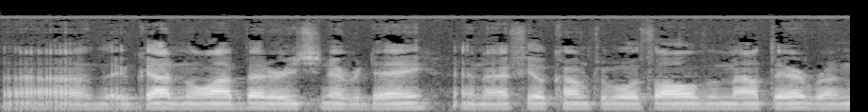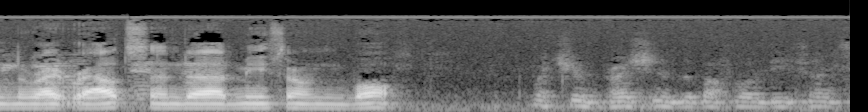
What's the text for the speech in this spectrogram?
Uh, they've gotten a lot better each and every day, and I feel comfortable with all of them out there running the right routes and uh, me throwing the ball. What's your impression of the Buffalo defense?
